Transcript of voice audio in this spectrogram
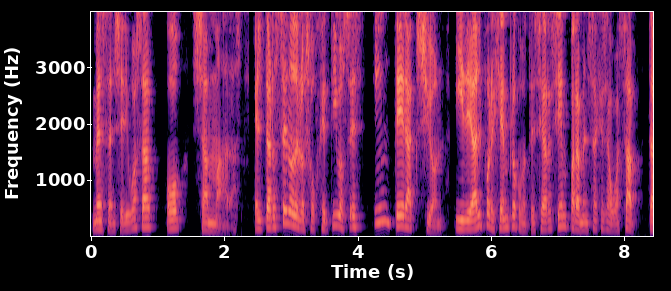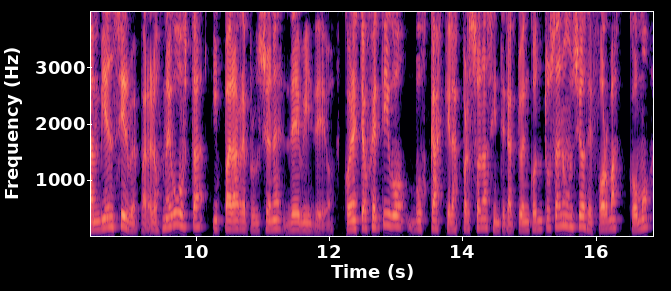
Messenger y WhatsApp o llamadas. El tercero de los objetivos es interacción, ideal por ejemplo como te decía recién para mensajes a WhatsApp. También sirve para los me gusta y para reproducciones de video. Con este objetivo buscas que las personas interactúen con tus anuncios de formas como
